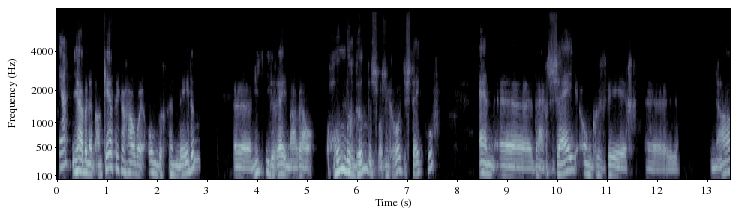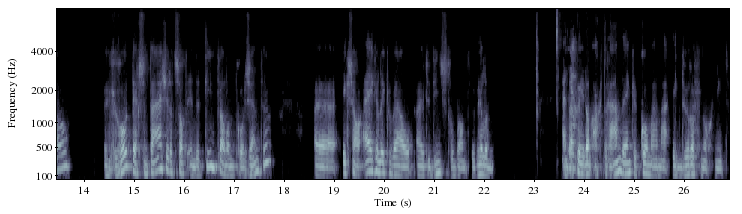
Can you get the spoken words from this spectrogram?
Ja? ja? Die hebben een enquête gehouden onder hun leden. niet iedereen, maar wel honderden, dus het was een grote steekproef. En daar zei ongeveer, nou, een groot percentage, dat zat in de tientallen procenten. Uh, ik zou eigenlijk wel uit de dienstverband willen. En daar kun je dan achteraan denken, kom maar, maar ik durf nog niet.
